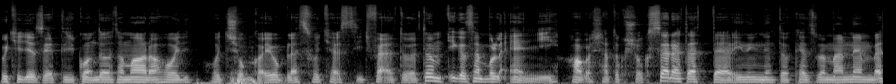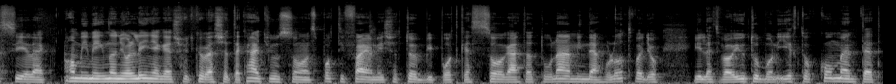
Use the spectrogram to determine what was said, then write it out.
úgyhogy ezért is gondoltam arra, hogy, hogy sokkal jobb lesz, hogyha ezt így feltöltöm. Igazából ennyi. Hallgassátok sok szeretettel, én innentől kezdve már nem beszélek. Ami még nagyon lényeges, hogy kövessetek iTunes-on, Spotify-on és a többi podcast szolgáltatónál, mindenhol ott vagyok, illetve a Youtube-on írtok kommentet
